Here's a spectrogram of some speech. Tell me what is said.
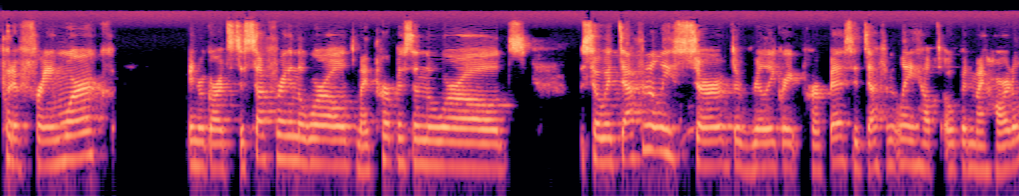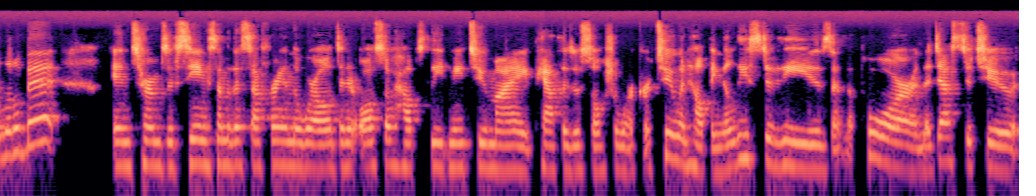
put a framework in regards to suffering in the world, my purpose in the world. So it definitely served a really great purpose. It definitely helped open my heart a little bit in terms of seeing some of the suffering in the world. And it also helps lead me to my path as a social worker, too, and helping the least of these and the poor and the destitute.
